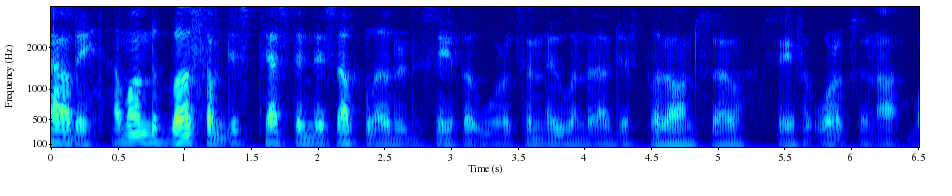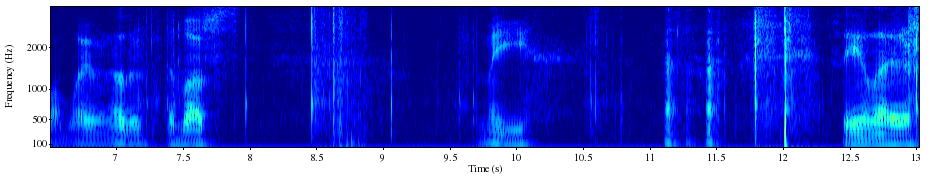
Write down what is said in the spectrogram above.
Howdy. I'm on the bus. I'm just testing this uploader to see if it works. A new one that I've just put on, so see if it works or not, one way or another. The bus. Me. see you later.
